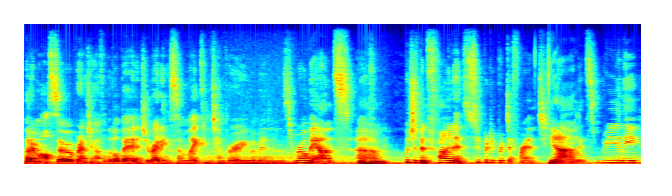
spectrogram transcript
But I'm also branching off a little bit into writing some like contemporary women's romance, um, which has been fun and super duper different. You Yeah. know, it's really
